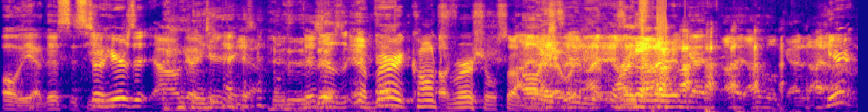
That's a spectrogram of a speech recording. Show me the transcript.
Oh yeah, this is. So huge. here's it. I'll go two things. This is a very controversial oh, subject. Oh, yeah, It's- we're gonna- it's I- I, I look at it. I, I Here, don't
